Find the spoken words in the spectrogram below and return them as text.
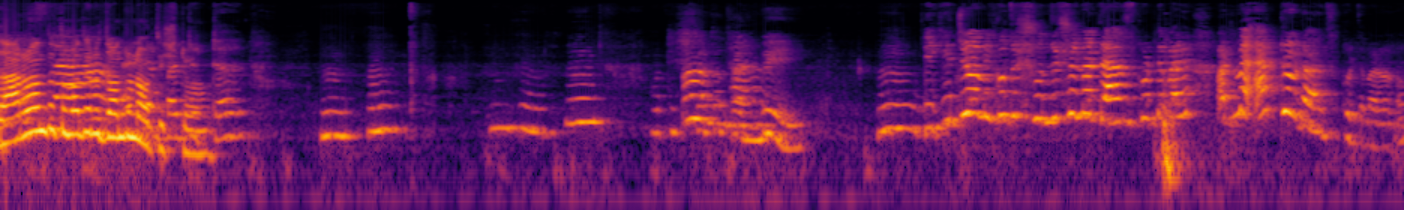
দারুণ তো তোমাদের যন্ত্রণা অতিষ্ঠ অতিষ্ঠ তো থাকবেই দেখেছ? আমি কত সুন্দর সুন্দর ডান্স করতে পারি আর তুমি একটাও ডান্স করতে পারো না।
